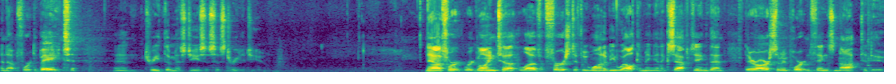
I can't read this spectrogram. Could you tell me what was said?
and up for debate. And treat them as Jesus has treated you. Now, if we're, we're going to love first, if we want to be welcoming and accepting, then there are some important things not to do.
